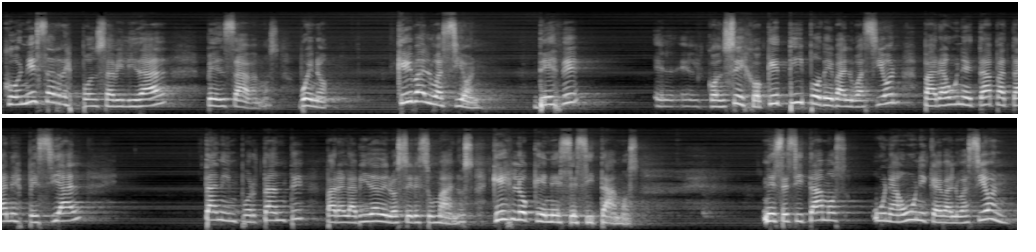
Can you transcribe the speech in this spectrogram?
con esa responsabilidad pensábamos, bueno, ¿qué evaluación desde el, Consejo, qué tipo de evaluación para una etapa tan especial, tan importante para la vida de los seres humanos? ¿Qué es lo que necesitamos? ¿Necesitamos una única evaluación?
